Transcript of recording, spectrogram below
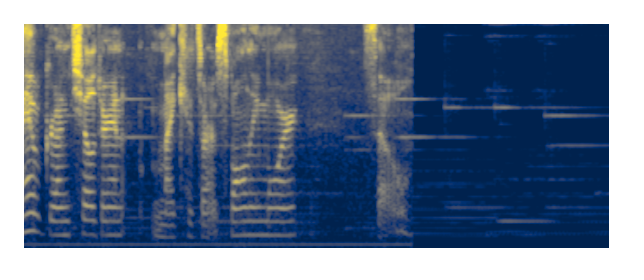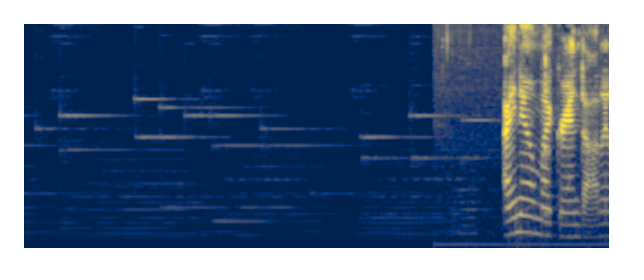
I have grandchildren. My kids aren't small anymore, so. I know my granddaughter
